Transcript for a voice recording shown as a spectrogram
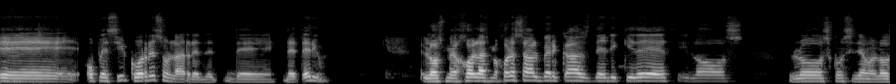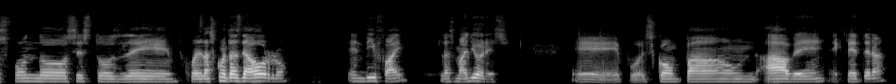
eh, OpenSea corre sobre la red de, Ethereum. Los mejor, las mejores albercas de liquidez y los, los, ¿cómo se llaman? Los fondos estos de, las cuentas de ahorro en DeFi, las mayores, eh, pues Compound, Aave, etcétera,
